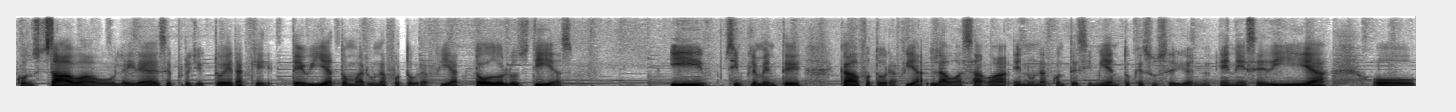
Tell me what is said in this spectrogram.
constaba o la idea de ese proyecto era que debía tomar una fotografía todos los días y simplemente cada fotografía la basaba en un acontecimiento que sucedió en, ese día o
